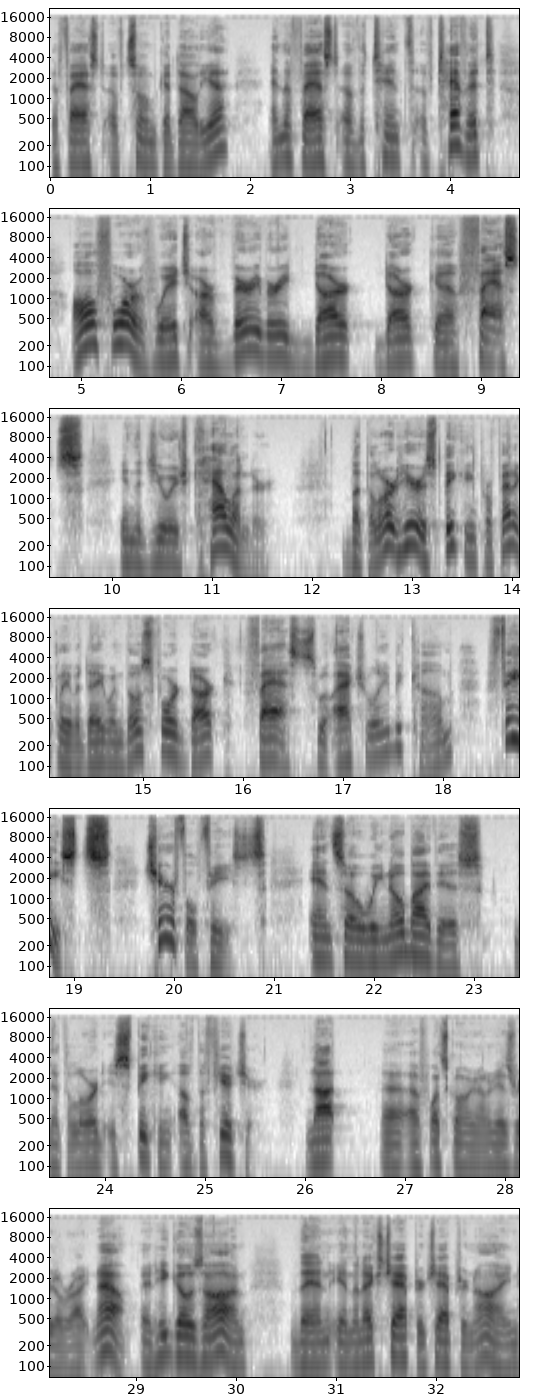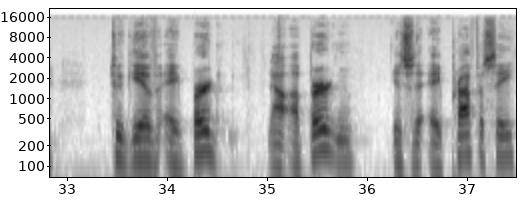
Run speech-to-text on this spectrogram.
the fast of Tzom Gedalia, and the fast of the 10th of Tevet, all four of which are very, very dark, dark uh, fasts in the Jewish calendar. But the Lord here is speaking prophetically of a day when those four dark fasts will actually become feasts, cheerful feasts. And so we know by this that the Lord is speaking of the future, not uh, of what's going on in Israel right now. And he goes on then in the next chapter, chapter 9, to give a burden. Now, a burden is a prophecy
